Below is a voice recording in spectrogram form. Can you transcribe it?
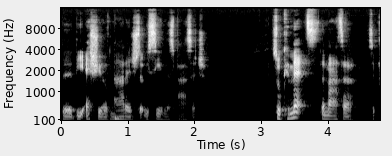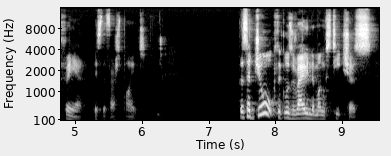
the, the issue of marriage that we see in this passage. So commit the matter to prayer is the first point. There's a joke that goes around amongst teachers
